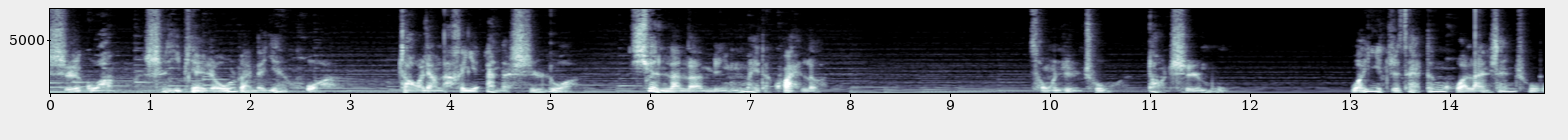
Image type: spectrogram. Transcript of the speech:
时光。是一片柔软的烟火，照亮了黑暗的失落，绚烂了明媚的快乐。从日出到迟暮，我一直在灯火阑珊处，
